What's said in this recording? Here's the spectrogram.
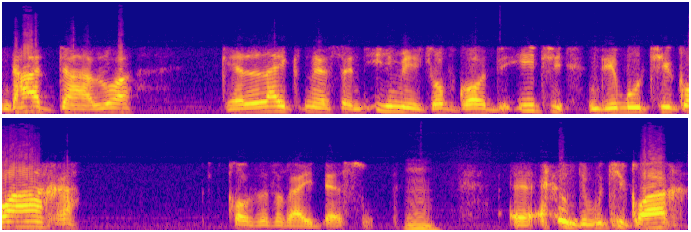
ndadalwa nge-likeness and image of god ithi ndibuthikwarha xhosa right eso um ndibuthikwarha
